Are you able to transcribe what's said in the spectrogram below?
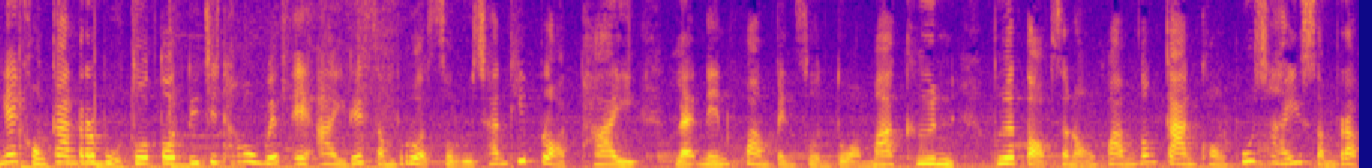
แง่ของการระบุตัวตนดิจิทัลเว็บ AI ได้สำรวจโซลูชันที่ปลอดภัย และเน้นความเป็นส่วนตัวมากขึ้น เพื่อตอบสนองความต้องการของผู้ใช้สำหรับ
